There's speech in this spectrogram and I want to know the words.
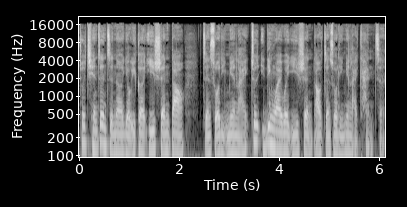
就前阵子呢，有一个医生到诊所里面来，就另外一位医生到诊所里面来看诊。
